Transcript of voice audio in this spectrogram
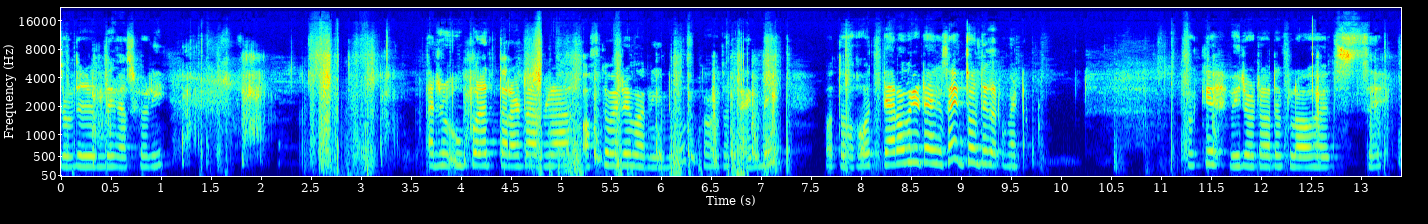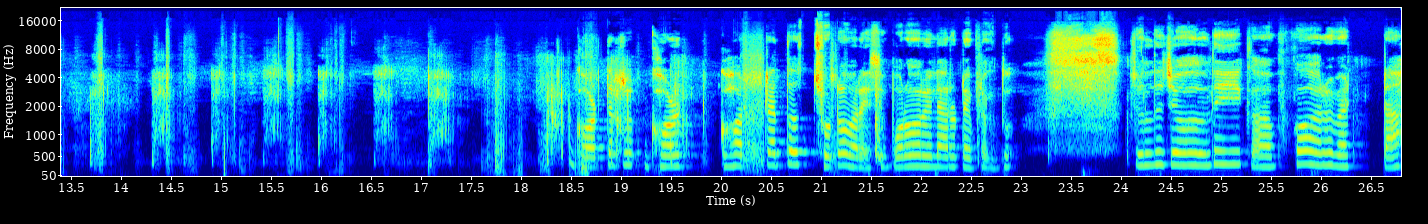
জলদি জলদি কাজ করি। আর উপরের তলাটা আমরা অফ বানিয়ে নেব, কারণ তো টাইম নেই। ও, তেরো মিনিট হয়ে গেছে জলদি করো এটা ওকে ভিডিওটা অনেক লং হয়েছে ঘরটা ঘর ঘরটা তো ছোট বানাইছে, বড় বানাইলে আরও টাইম লাগতো। জলদি জলদি কাপ কর বেটা।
